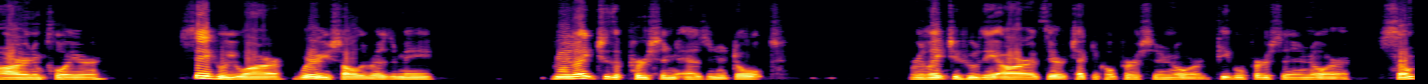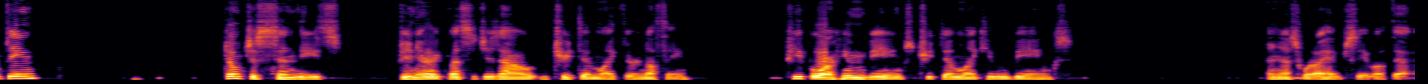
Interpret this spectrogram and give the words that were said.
are an employer, say who you are, where you saw the resume, relate to the person as an adult, relate to who they are, if they're a technical person or people person or something. Don't just send these generic messages out and treat them like they're nothing. People are human beings. Treat them like human beings. And that's what I have to say about that.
